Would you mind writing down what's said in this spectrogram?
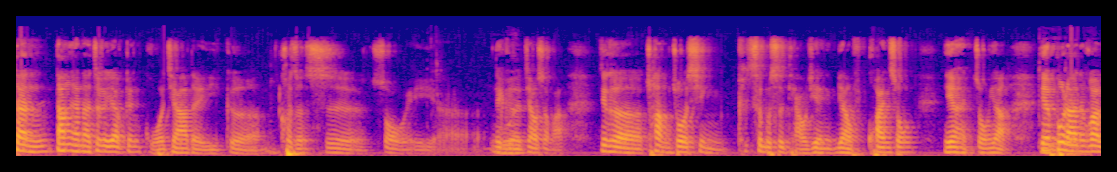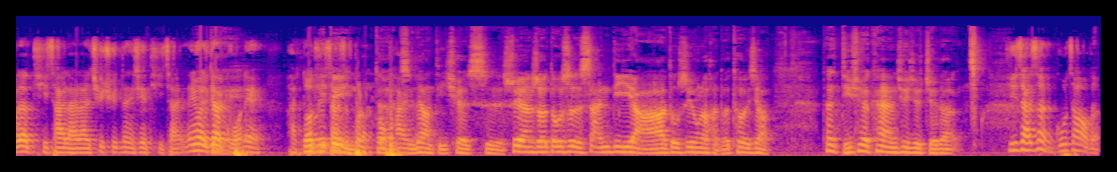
但当然了，这个要跟国家的一个，或者是作为呃那个叫什么，这个创作性是不是条件要宽松也很重要，因为不然的话，这题材来来去去那些题材，因为在国内很多题材是不能够拍。质量的。确是，虽然说都是三 D 啊，都是用了很多特效，但的确看上去就觉得题材是很枯燥的，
